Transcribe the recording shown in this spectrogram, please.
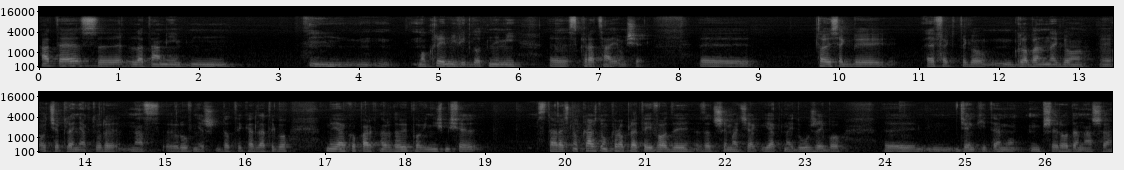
a te z latami mm, mm, mokrymi, wilgotnymi skracają się. To jest jakby efekt tego globalnego ocieplenia, które nas również dotyka. Dlatego my jako Park Narodowy powinniśmy się starać no, każdą kroplę tej wody zatrzymać jak, jak najdłużej, bo Y, dzięki temu przyroda nasza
